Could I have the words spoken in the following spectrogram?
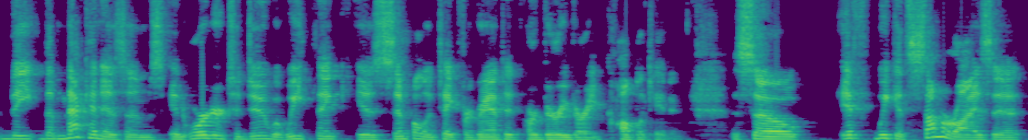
the the mechanisms in order to do what we think is simple and take for granted are very very complicated. So if we could summarize it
